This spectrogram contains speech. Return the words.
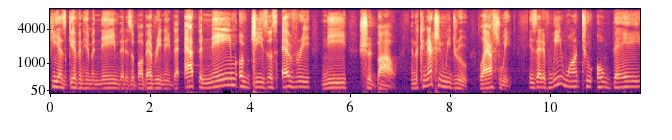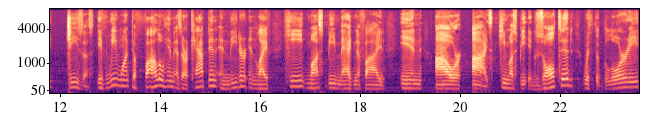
He has given him a name that is above every name, that at the name of Jesus, every knee should bow. And the connection we drew last week is that if we want to obey Jesus, if we want to follow him as our captain and leader in life, he must be magnified in our eyes. He must be exalted with the glory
